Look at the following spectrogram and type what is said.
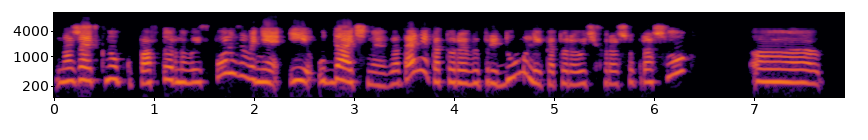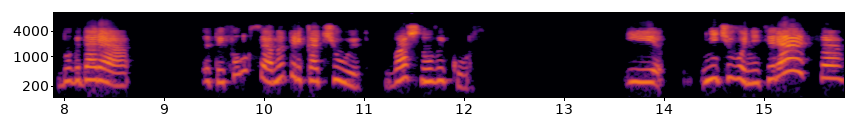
нажать кнопку повторного использования и удачное задание, которое вы придумали, которое очень хорошо прошло, э, благодаря этой функции оно перекочует в ваш новый курс. И ничего не теряется,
